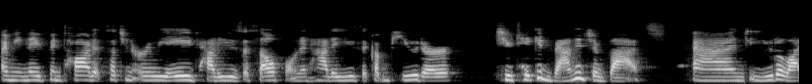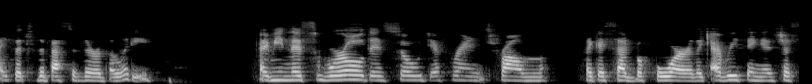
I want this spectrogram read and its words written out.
I mean, they've been taught at such an early age how to use a cell phone and how to use a computer to take advantage of that and utilize it to the best of their ability. I mean, this world is so different from, like I said before, like everything is just,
